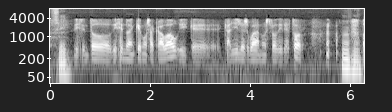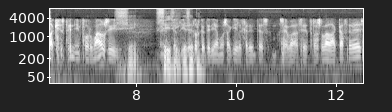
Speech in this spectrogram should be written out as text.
Sí. diciendo, diciendo en qué hemos acabado y que, que allí les va nuestro director para que estén informados y Sí. Sí, el sí, que director sepa. que teníamos aquí, el gerente, se- se va, se traslada a Cáceres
